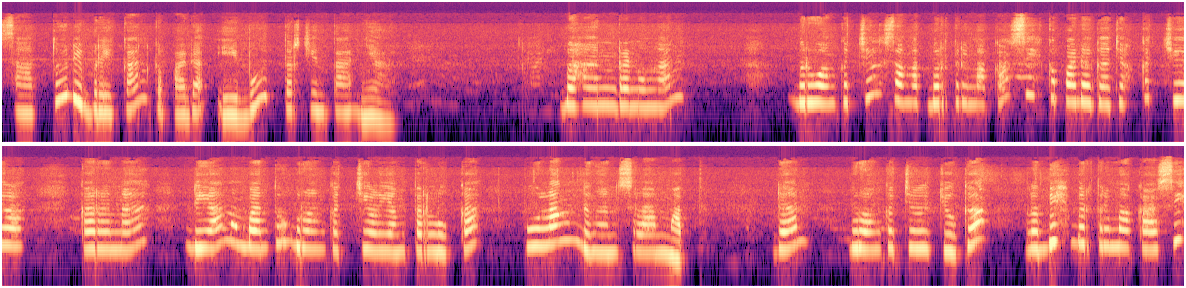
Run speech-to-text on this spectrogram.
satu diberikan kepada ibu tercintanya. Bahan renungan Beruang kecil sangat berterima kasih kepada gajah kecil karena dia membantu beruang kecil yang terluka pulang dengan selamat. Dan beruang kecil juga lebih berterima kasih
